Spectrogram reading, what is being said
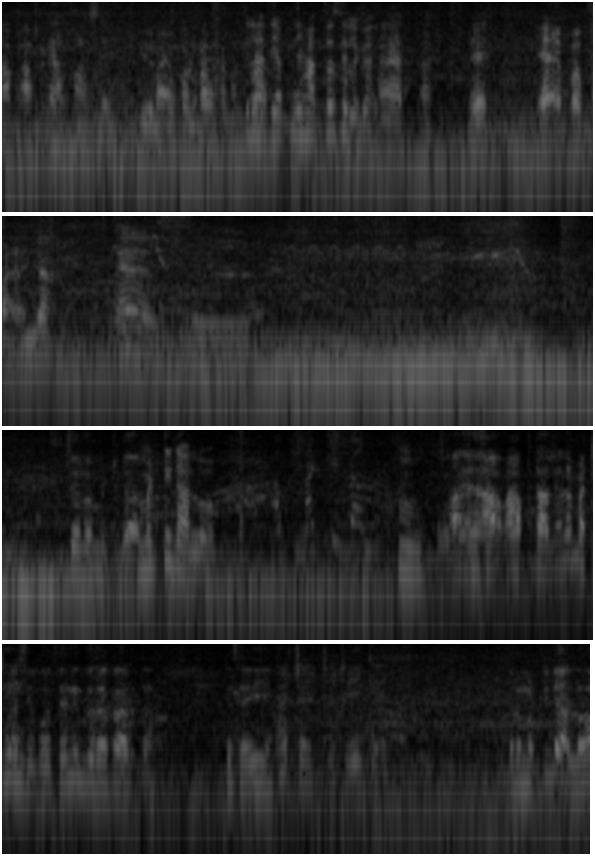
आप अपने हाथों से हादी अपने हाथों से लगाए ए ए ए पापा ऐसे। चलो मिट्टी डाल। मट्टी डालो अब। अब मट्टी डालो। हम्म। आप आप डाले ना मट्टी? ऐसे बोलते नहीं गुरा काटता तो सही है। अच्छा अच्छा ठीक है। चलो मिट्टी डालो।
